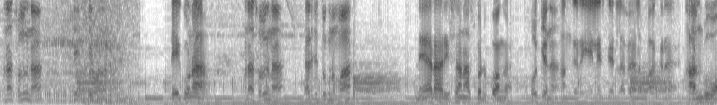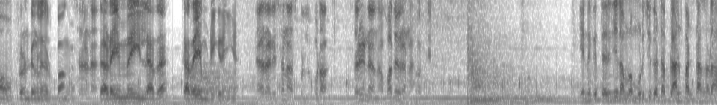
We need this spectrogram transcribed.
அண்ணா சொல்லுங்கண்ணா. டேய் குணா. அண்ணா சொல்லுங்கண்ணா. யாராச்சும் தூக்கணுமா? நேரா ரிசான் ஹாஸ்பிட்டல் போங்க. ஓகேண்ணா. அங்க ரியல் எஸ்டேட்ல வேலை பார்க்குற அன்புவும் அவன் ஃப்ரெண்டுங்களும் இருப்பாங்க. சரிண்ணா. தடையுமே இல்லாத கதையை முடிக்கிறீங்க. நேரா ரிசன் ஹாஸ்பிட்டல் போடா. சரிண்ணா நான் பார்த்துக்கிறேண்ணா. ஓகே. எனக்கு தெரிஞ்சு நம்மள முடிச்சு கட்ட பிளான் பண்ணிட்டாங்கடா.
